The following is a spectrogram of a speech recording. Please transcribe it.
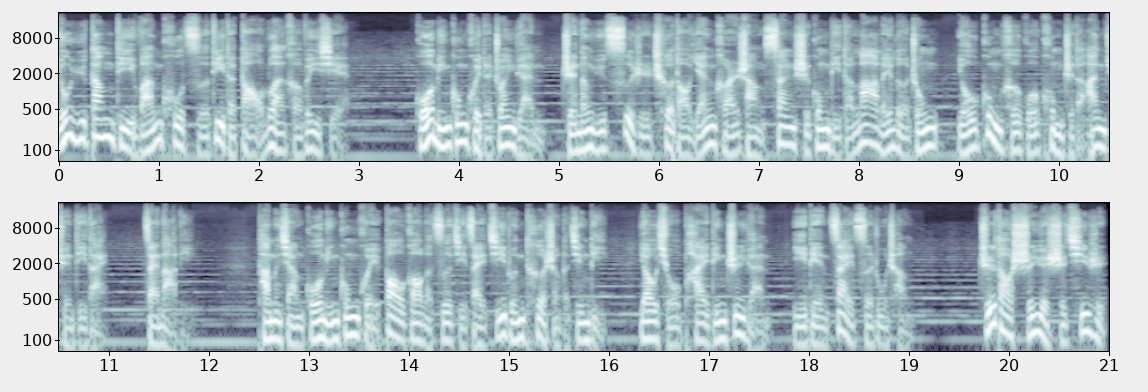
由于当地纨绔子弟的捣乱和威胁，国民工会的专员只能于次日撤到沿河而上三十公里的拉雷勒中由共和国控制的安全地带。在那里，他们向国民工会报告了自己在吉伦特省的经历，要求派兵支援。以便再次入城，直到十月十七日，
